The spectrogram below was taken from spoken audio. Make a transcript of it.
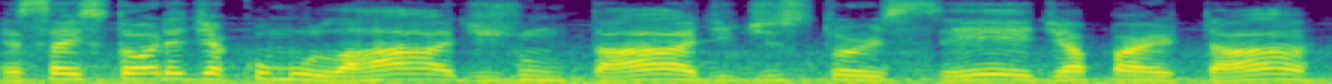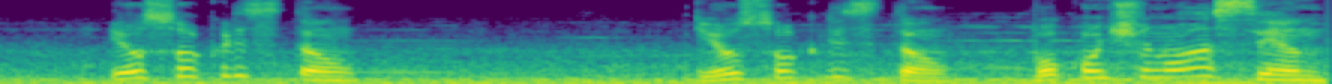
Essa história de acumular, de juntar, de distorcer, de apartar. Eu sou cristão. Eu sou cristão. Vou continuar sendo.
